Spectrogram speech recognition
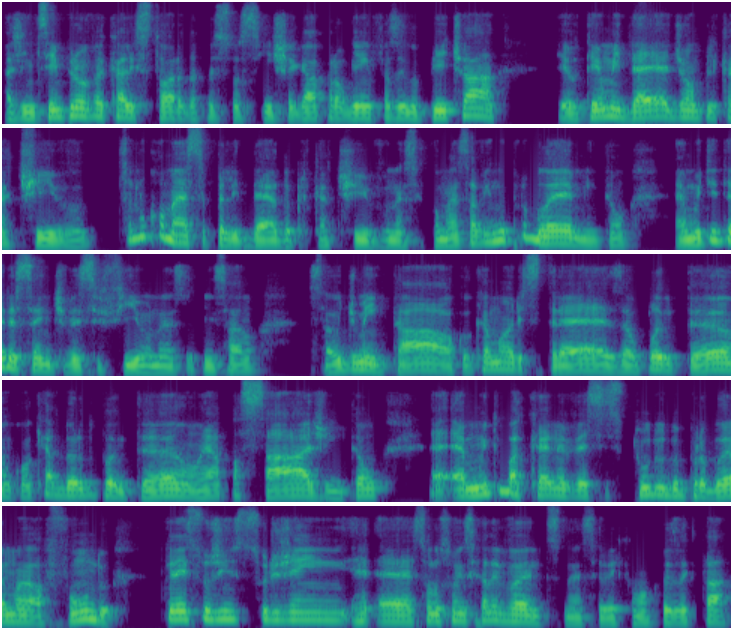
a gente sempre ouve aquela história da pessoa assim, chegar para alguém fazendo pitch, ah, eu tenho uma ideia de um aplicativo. Você não começa pela ideia do aplicativo, né? Você começa vindo o problema. Então, é muito interessante ver esse fio, né? Você pensar saúde mental, qual é o maior estresse, é o plantão, qual é a dor do plantão, é a passagem. Então, é, é muito bacana ver esse estudo do problema a fundo, porque daí surgem, surgem é, soluções relevantes, né? Você vê que é uma coisa que está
